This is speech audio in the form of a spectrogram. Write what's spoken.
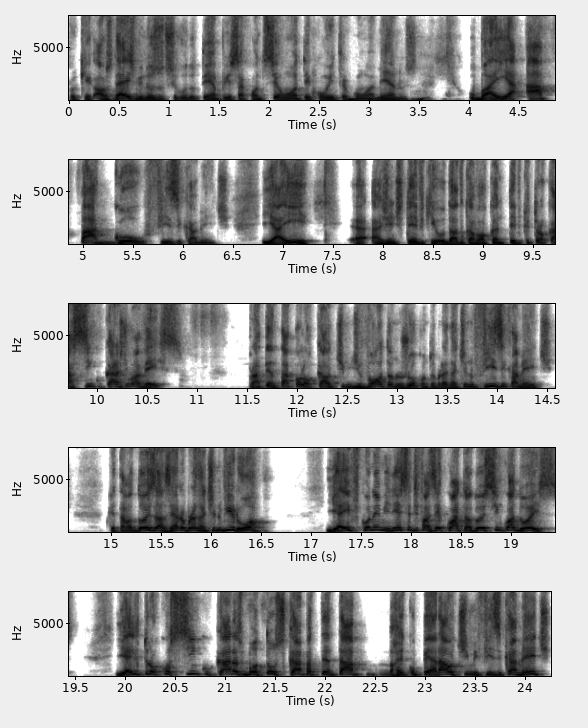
porque aos 10 minutos do segundo tempo, isso aconteceu ontem com o Inter com um a menos, o Bahia apagou fisicamente. E aí é, a gente teve que, o Dado Cavalcante teve que trocar cinco caras de uma vez para tentar colocar o time de volta no jogo contra o Bragantino fisicamente. Porque estava 2 a 0 o Bragantino virou. E aí ficou na eminência de fazer 4 a 2 5 a 2 E aí ele trocou cinco caras, botou os caras para tentar recuperar o time fisicamente.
